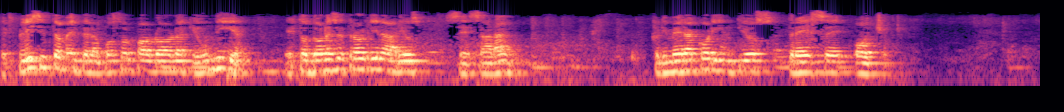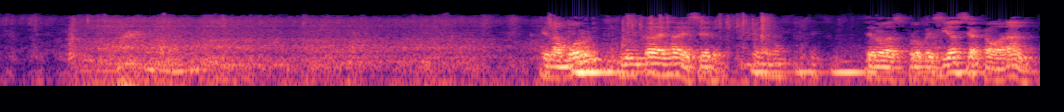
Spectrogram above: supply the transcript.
Explícitamente el apóstol Pablo habla que un día estos dones extraordinarios cesarán. 1 Corintios 13, 8. El amor nunca deja de ser, pero las profecías se acabarán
